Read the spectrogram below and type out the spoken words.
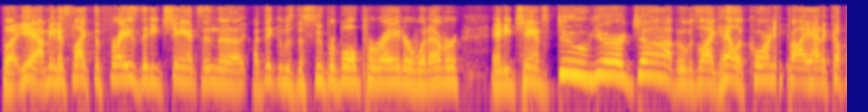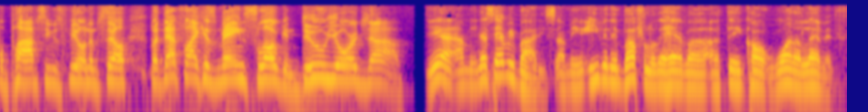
But yeah, I mean, it's like the phrase that he chants in the, I think it was the Super Bowl parade or whatever, and he chants, do your job. It was like hella corny. Probably had a couple pops. He was feeling himself, but that's like his main slogan, do your job. Yeah, I mean, that's everybody's. I mean, even in Buffalo, they have a, a thing called 111th.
